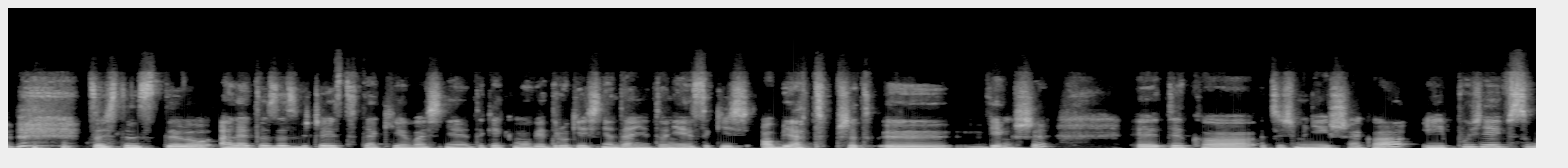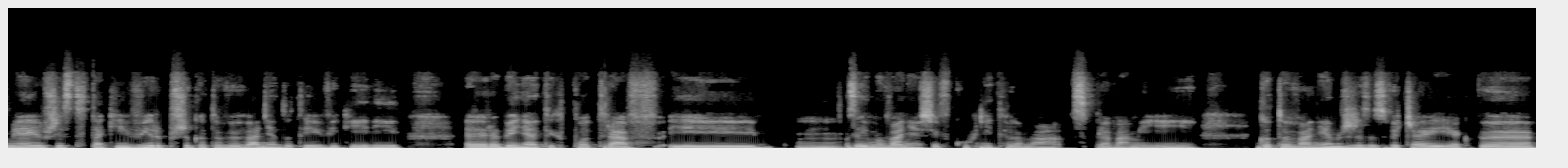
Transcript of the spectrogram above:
coś w tym stylu, ale to zazwyczaj jest takie właśnie, tak jak mówię, drugie śniadanie, to nie jest jakiś obiad przed, yy, większy, yy, tylko coś mniejszego i później w sumie już jest taki wir przygotowywania do tej wigilii, yy, robienia tych potraw i mm, zajmowania się w kuchni tyloma sprawami i gotowaniem, że zazwyczaj jakby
